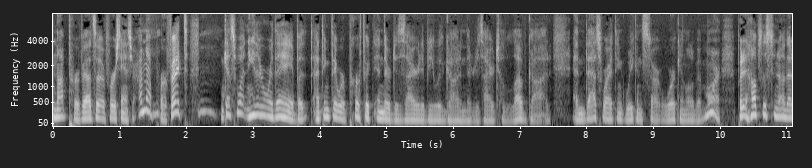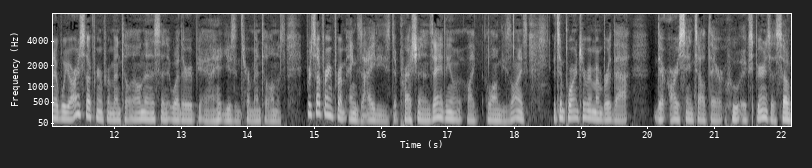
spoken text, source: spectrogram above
I'm not perfect. That's the first answer. I'm not perfect. And guess what? Neither were they but I think they were perfect in their desire to be with God and their desire to love God. And that's where I think we can start working a little bit more. But it helps us to know that if we are suffering from mental illness and whether it be I hate using the term mental illness if we're suffering from anxieties depressions anything like along these lines it's important to remember that there are saints out there who experience this. So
